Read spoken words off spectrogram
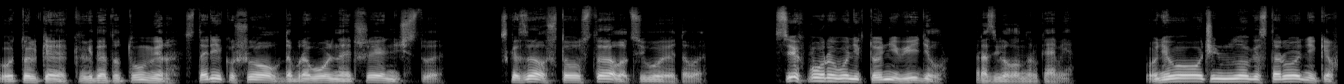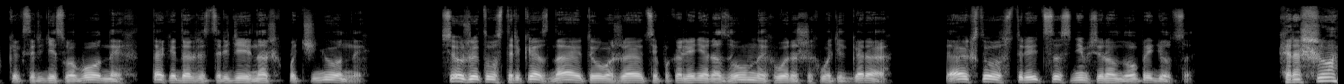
вот только, когда тот умер, старик ушел в добровольное отшельничество. Сказал, что устал от всего этого. С тех пор его никто не видел, — развел он руками. У него очень много сторонников, как среди свободных, так и даже среди наших подчиненных. Все же этого старика знают и уважают все поколения разумных, выросших в этих горах. Так что встретиться с ним все равно придется. Хорошо,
